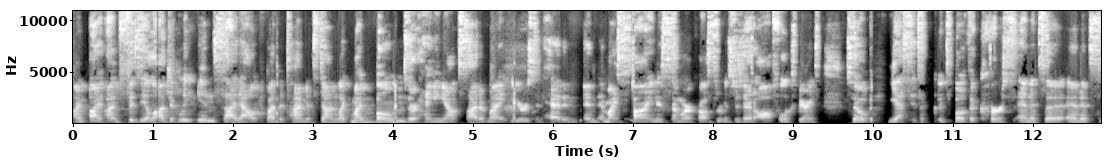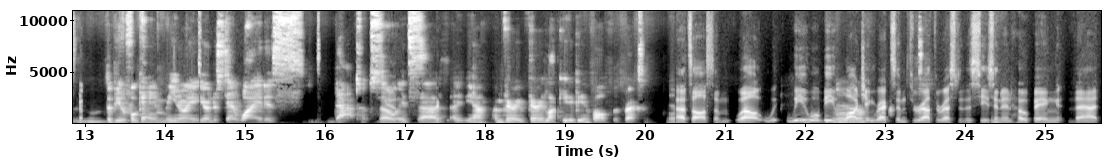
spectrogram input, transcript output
I'm, I, I'm physiologically inside out by the time it's done. Like my bones are hanging outside of my ears and head, and, and, and my spine is somewhere across the room. It's just an awful experience. So yes, it's a, it's both a curse and it's a and it's the beautiful game. You know, you understand why it is that. So Yeah. it's uh yeah, I'm very very lucky to be involved with Wrexham. Yeah. That's awesome. Well, we, we will be Yeah. watching Wrexham throughout the rest of the season and hoping that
